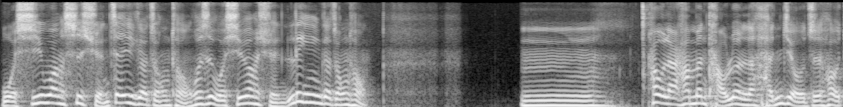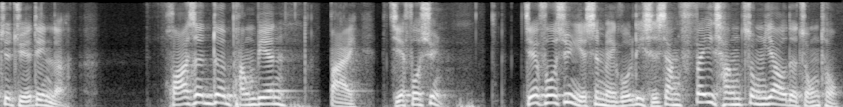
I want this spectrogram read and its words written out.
我希望是选这一个总统，或是我希望选另一个总统。嗯，后来他们讨论了很久之后，就决定了，华盛顿旁边摆杰佛逊。杰佛逊也是美国历史上非常重要的总统，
